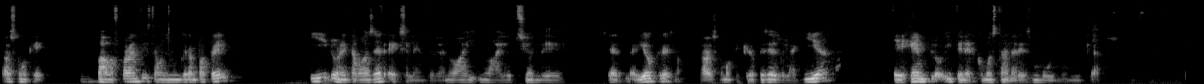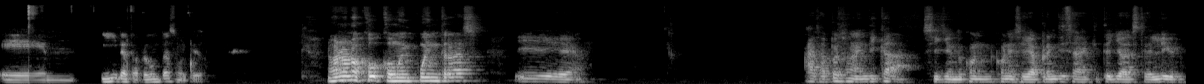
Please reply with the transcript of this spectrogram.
¿Sabes? Como que vamos para adelante, estamos en un gran papel y lo necesitamos hacer excelente. O sea, no hay, no hay opción de ser mediocres, ¿no? ¿Sabes? Como que creo que es eso, la guía, ejemplo y tener como estándares muy, muy, claros. Em, y la otra pregunta se me olvidó. No, no, no, ¿cómo, encuentras eh, a esa persona indicada siguiendo con, con, ese aprendizaje que te llevaste del libro?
